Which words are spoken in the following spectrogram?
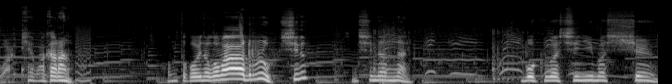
わけわからん。ほんとこういうの困る死ぬ。死なない。僕は死にません。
